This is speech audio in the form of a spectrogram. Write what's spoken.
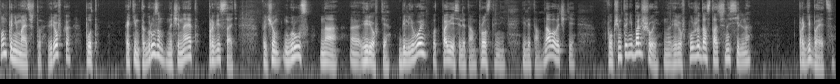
он понимает, что веревка под каким-то грузом начинает провисать. Причем груз на э, веревке бельевой, вот повесили там простыни или там наволочки, в общем-то небольшой, но веревка уже достаточно сильно прогибается.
